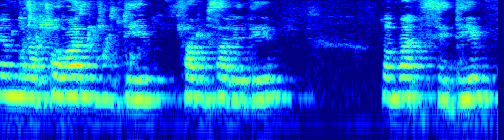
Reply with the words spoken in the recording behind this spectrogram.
Ben buna soğan edeyim, sarımsak edeyim, domates edeyim.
